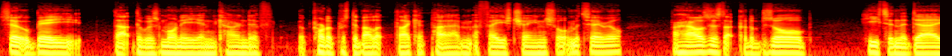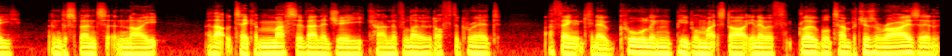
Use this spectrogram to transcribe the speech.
So it would be that there was money and kind of a product was developed like a, um, a phase change sort of material for houses that could absorb heat in the day and dispense it at night. And that would take a massive energy kind of load off the grid. I think, you know, cooling people might start, you know, if global temperatures are rising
